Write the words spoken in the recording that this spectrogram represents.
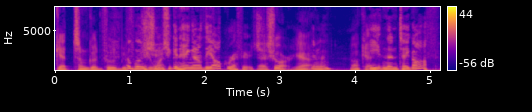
get some good food No, before but she, she, went. she can hang out at the elk refuge. Yeah, sure. Yeah. You know, Okay. Eat and then take off.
